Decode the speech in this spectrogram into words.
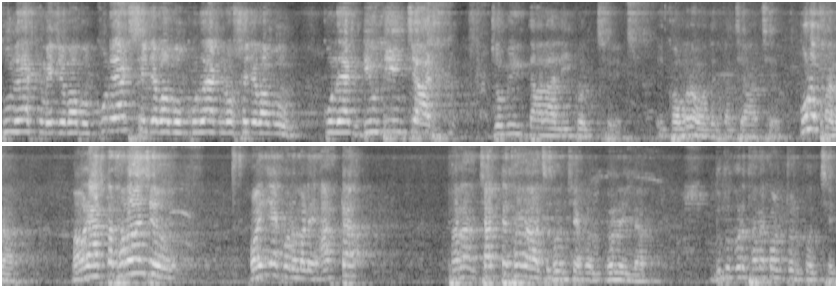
কোনো এক মেজে বাবু, কোনো এক সেজে বাবু, কোনো এক নসেজে বাবু, কোনো এক ডিউটি ইনচার্জ জমির দালালি করছে। এই খবর আমাদের কাছে আছে। কোনো থানা? আমার একটা থানা আছে। হয়নি এখনও মানে আটটা থানা, চারটে থানা আছে ধরছে এখন, ধরে নিলাম। দুটো করে থানা কন্ট্রোল করছে।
